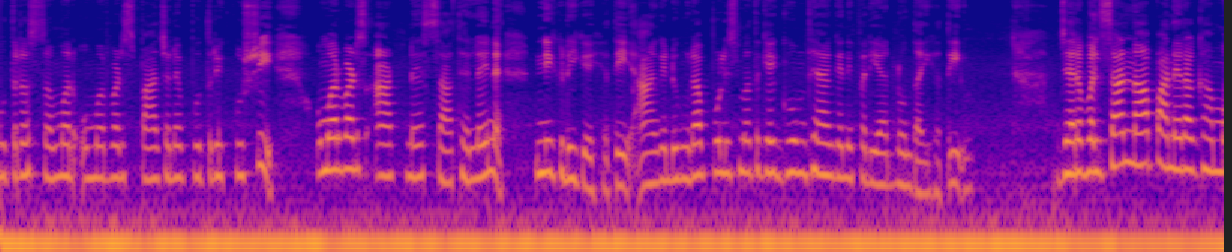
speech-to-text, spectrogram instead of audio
પુત્ર સમર ઉંમર વર્ષ પાંચ અને પુત્રી ખુશી ઉંમર વર્ષ આઠને સાથે લઈને નીકળી ગઈ હતી. આ અંગે ડુંગરા પોલીસ મથકે ગુમ થયા અંગેની ફરિયાદ નોંધાઈ હતી. જ્યારે વલસાડના પાનેરા ગામ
